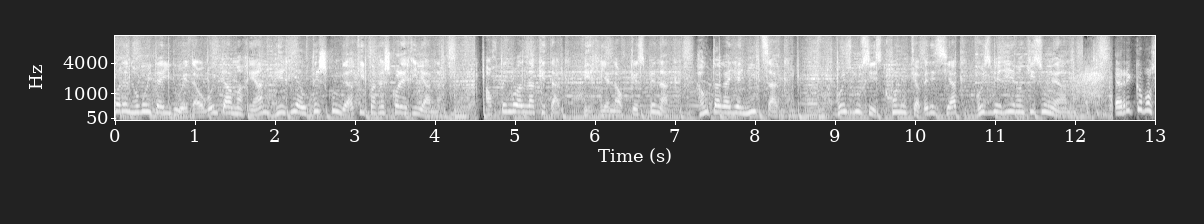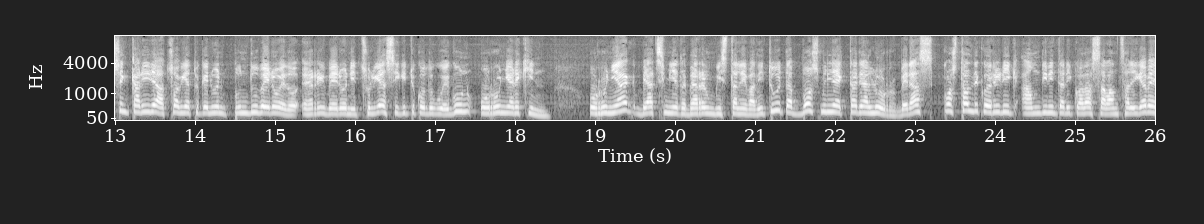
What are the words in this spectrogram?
Martxoaren hogeita idu eta hogeita amarean herri hauteskundeak ipar eskolegian. Aurtengo aldaketak, herrien aurkezpenak, hautagaien hitzak, goiz guziz kronika bereziak, goiz berri emankizunean. Herriko bozen karira atzo abiatu genuen pundu bero edo herri beroen itzulia zigituko dugu egun urruñarekin. Urruñak behatzi mila eta berreun biztale baditu eta bos mila hektarea lur, beraz, kostaldeko herririk haundinitarikoa da zalantzari gabe.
